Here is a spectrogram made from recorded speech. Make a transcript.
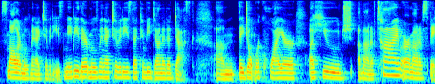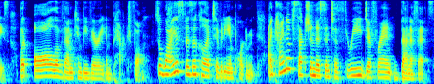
smaller movement activities. Maybe they're movement activities that can be done at a desk. Um, they don't require a huge amount of time or amount of space, but all of them can be very impactful. So, why is physical activity important? I kind of section this into three different benefits.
